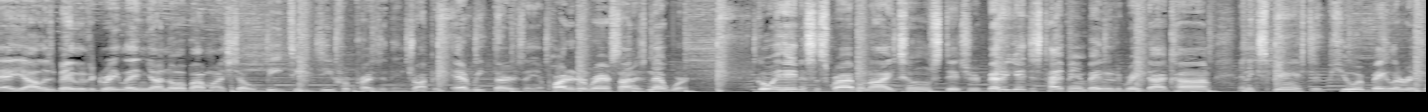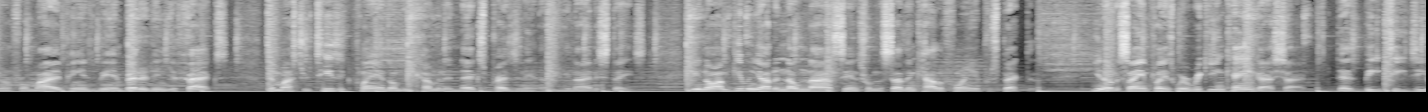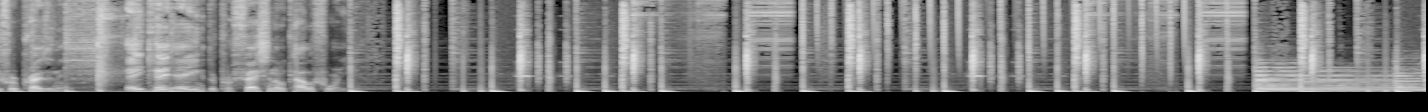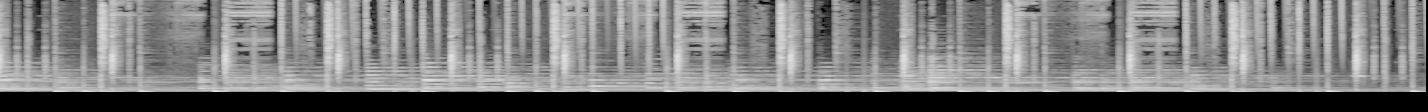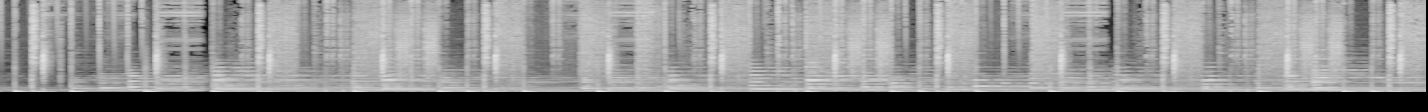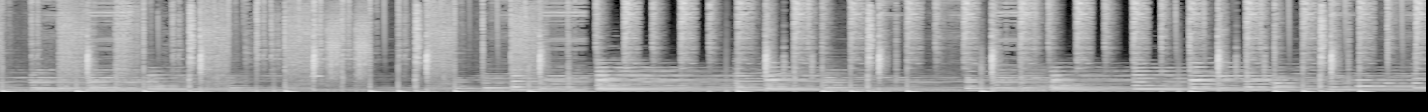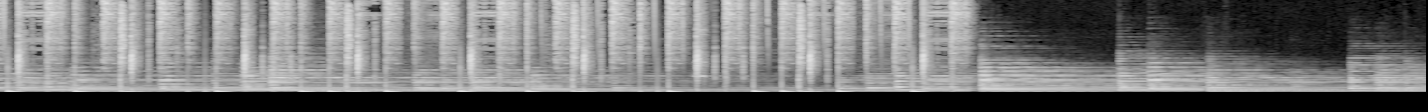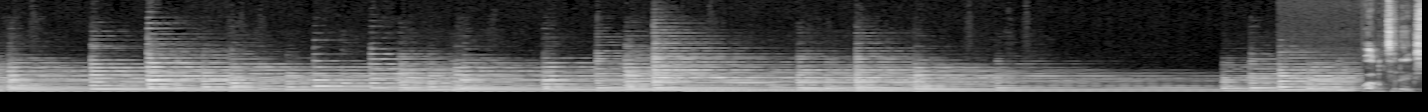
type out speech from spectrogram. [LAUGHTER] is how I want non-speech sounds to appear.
Hey y'all, it's Baylor the Great letting y'all know about my show BTG for President, dropping every Thursday, a part of the Rare Signage Network. Go ahead and subscribe on iTunes, Stitcher. Better yet, just type in BaylorTheGreat.com and experience the pure Baylorism from my opinions being better than your facts to my strategic plans on becoming the next president of the United States. You know, I'm giving y'all the no nonsense from the Southern California perspective. You know, the same place where Ricky and Caine got shot. That's BTG for President, aka the Professional Californian.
